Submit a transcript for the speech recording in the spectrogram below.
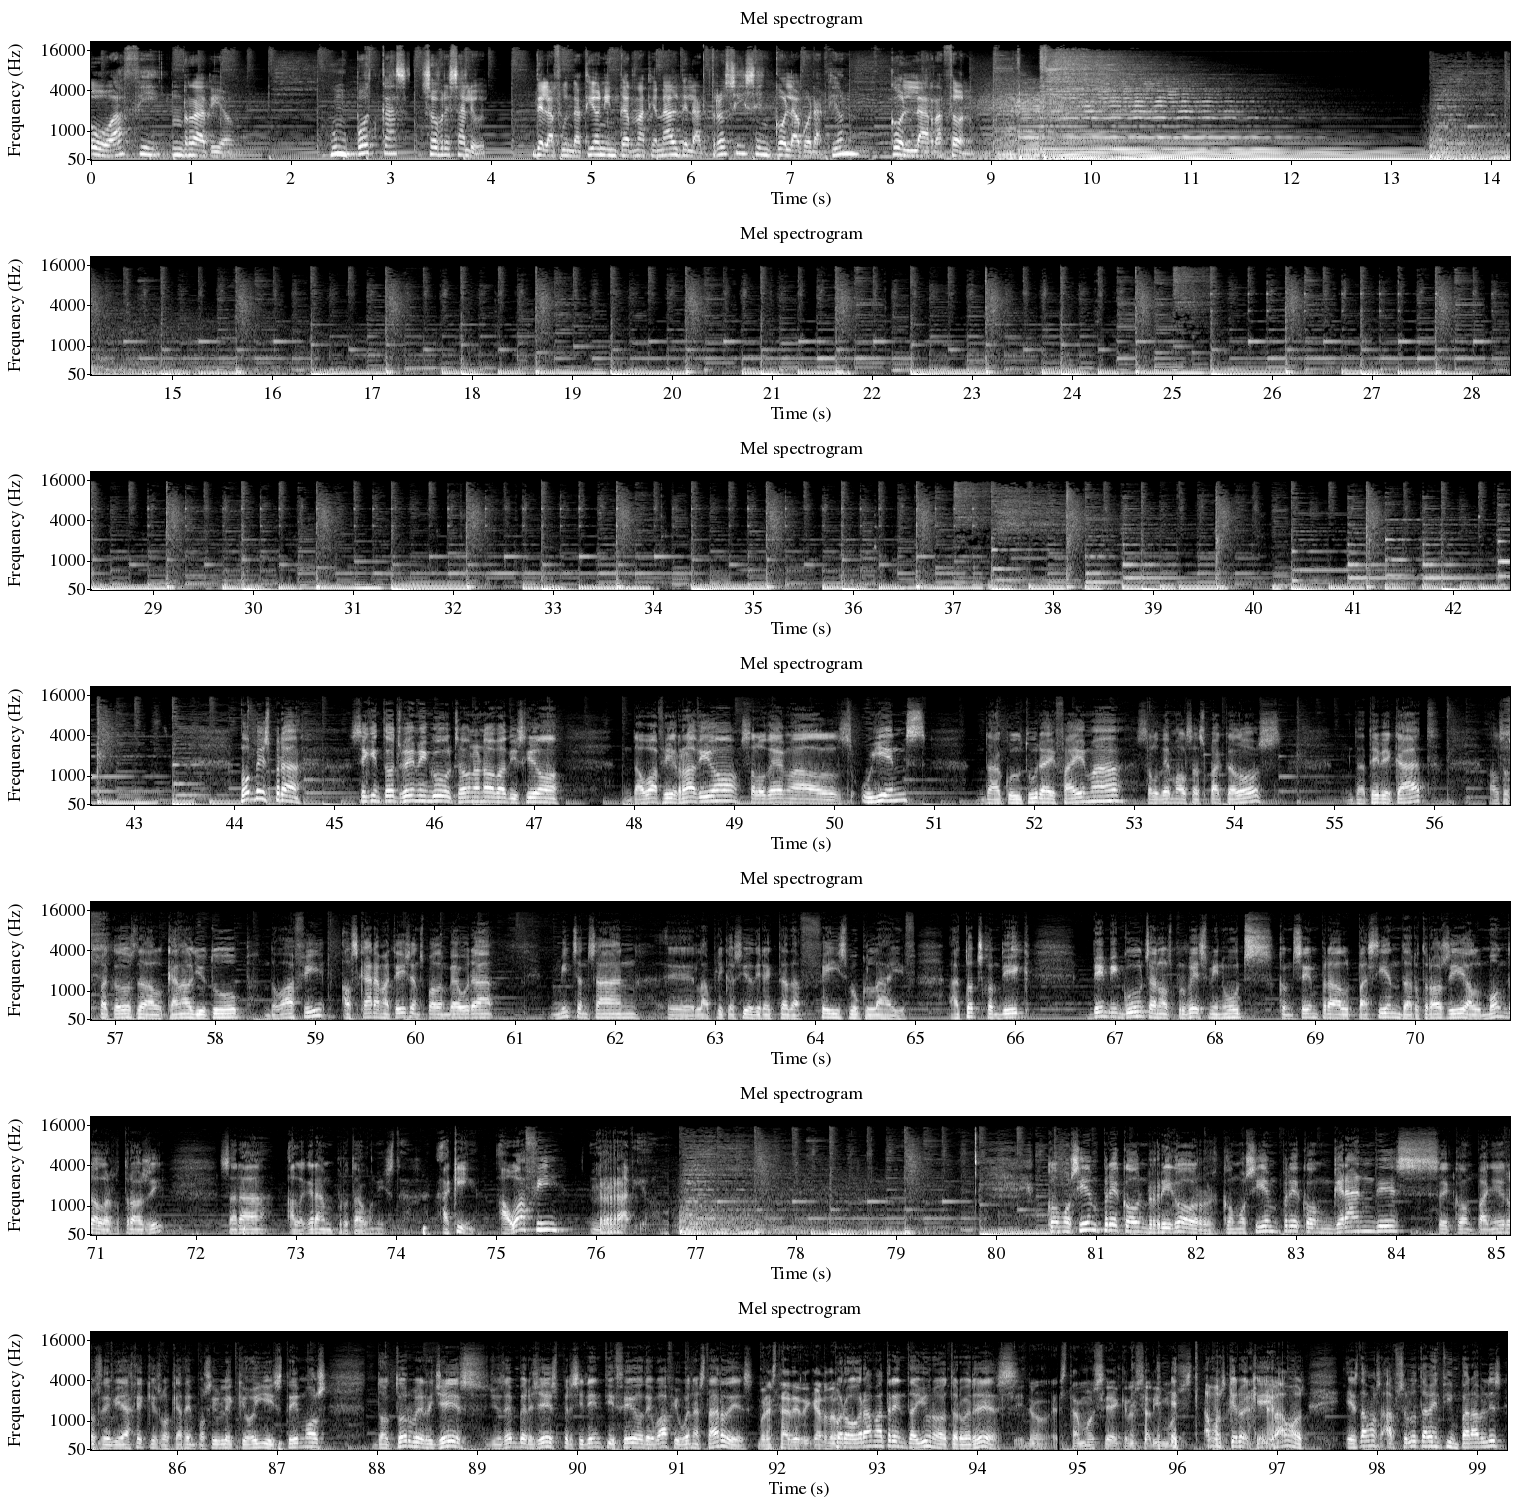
OAFI Radio. Un podcast sobre salud de la Fundación Internacional de la Artrosis en colaboración con La Razón. Bon vespre, siguin tots benvinguts a una nova edició de Wafi Ràdio. Saludem els oients de Cultura FM, saludem els espectadors de TVCAT, els espectadors del canal YouTube de Wafi, els que ara mateix ens poden veure mitjançant eh, l'aplicació directa de Facebook Live. A tots, com dic, benvinguts en els propers minuts, com sempre, el pacient d'artrosi, el món de l'artrosi, serà el gran protagonista. Aquí, a UAFI Radio. Como siempre con rigor, como siempre con grandes eh, compañeros de viaje, que es lo que hacen posible que hoy estemos. Doctor Vergés, Josep Vergés, presidente y CEO de UAFI, buenas tardes. Buenas tardes, Ricardo. Programa 31, doctor Vergés. Sí, no, estamos eh, que nos salimos. estamos que, que vamos, estamos absolutamente imparables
